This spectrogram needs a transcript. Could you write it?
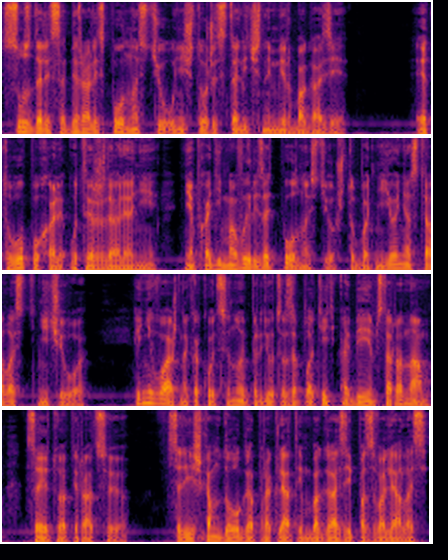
Суздали собирались полностью уничтожить столичный мир Багази. Эту опухоль, утверждали они, необходимо вырезать полностью, чтобы от нее не осталось ничего. И неважно, какой ценой придется заплатить обеим сторонам за эту операцию. Слишком долго проклятым Багази позволялось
